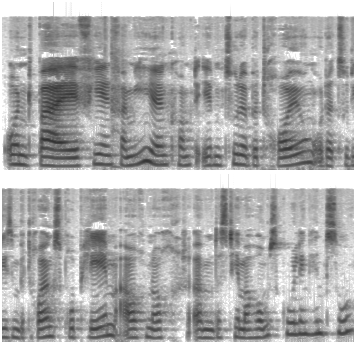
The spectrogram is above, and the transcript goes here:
Und bei vielen Familien kommt eben zu der Betreuung oder zu diesem Betreuungsproblem auch noch ähm, das Thema Homeschooling hinzu.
